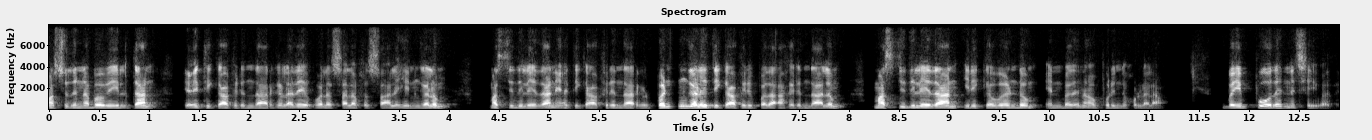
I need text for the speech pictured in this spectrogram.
மசூது நபவியில் தான் ஏத்திகாஃப் இருந்தார்கள். அதே போல சலஃபு சாலிஹின்களும் மஸ்ஜிதிலே தான் ஏத்திகாஃப் இருந்தார்கள். பெண்கள் ஏத்திகாஃப் இருப்பதாக இருந்தாலும் மஸ்ஜிதிலே தான் இருக்க வேண்டும் என்பதை நாம் புரிந்து கொள்ளலாம். இப்ப இப்போது என்ன செய்வது?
